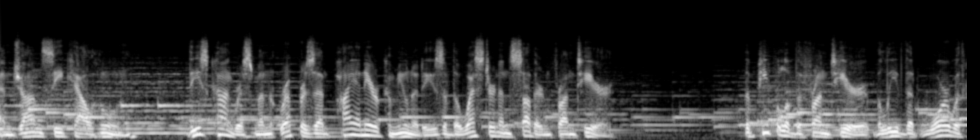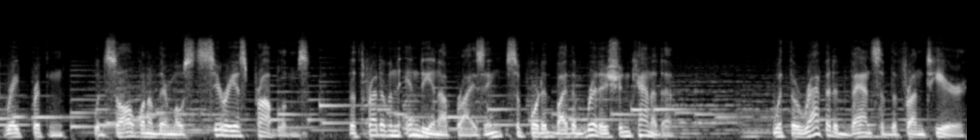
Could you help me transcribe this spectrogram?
and John C. Calhoun, these congressmen represent pioneer communities of the western and southern frontier. The people of the frontier believe that war with Great Britain would solve one of their most serious problems, the threat of an Indian uprising supported by the British in Canada. With the rapid advance of the frontier,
